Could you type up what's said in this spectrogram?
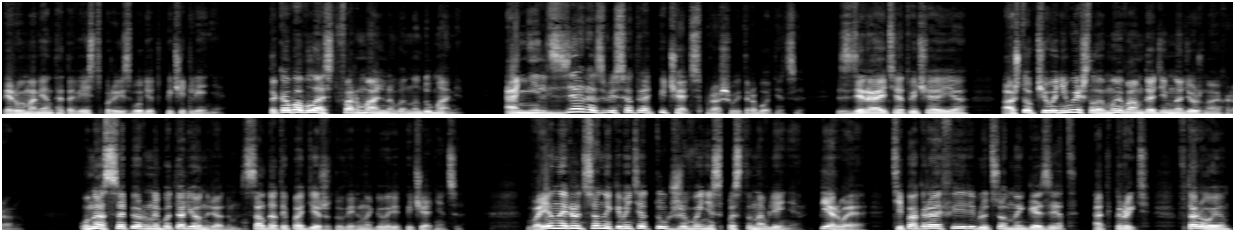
Первый момент эта весть производит впечатление. Такова власть формального над умами. «А нельзя разве содрать печать?» — спрашивает работница. «Сдирайте», — отвечаю я. «А чтоб чего не вышло, мы вам дадим надежную охрану». «У нас саперный батальон рядом, солдаты поддержат», — уверенно говорит печатница. Военный революционный комитет тут же вынес постановление. Первое. Типографии революционных газет открыть. Второе.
